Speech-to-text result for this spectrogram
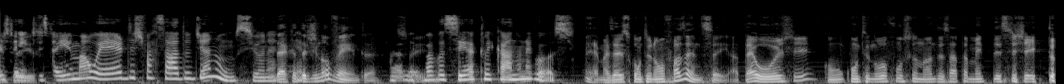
90 gente. isso. Isso. aí é malware disfarçado de anúncio, né? Década é de 90. pra aí. você a clicar no negócio. É, mas eles continuam fazendo isso aí. Até hoje, com- continua funcionando exatamente desse jeito.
